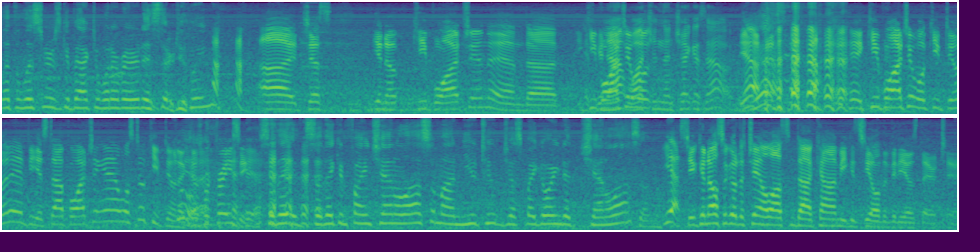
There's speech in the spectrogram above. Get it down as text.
let the listeners get back to whatever it is they're doing? Uh, just, you know, keep watching and uh, If keep you're watching. not we'll- watching, then check us out. yeah. Hey, keep watching. We'll keep doing it. If you stop watching, eh, we'll still keep doing it because we're crazy. so they so they can find Channel Awesome on YouTube just by going to Channel Awesome. Yes, you can also go to channelawesome.com. You can see all the videos there too.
